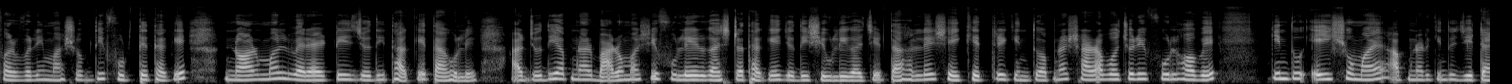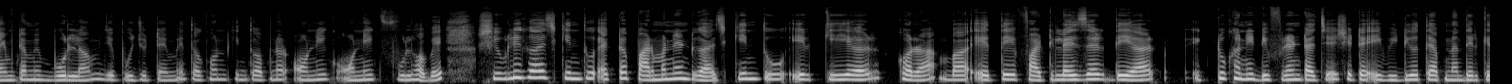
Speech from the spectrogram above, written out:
ফেব্রুয়ারি মাস অবধি ফুটতে থাকে। নর্মাল ভ্যারাইটিস যদি থাকে তাহলে। আর যদি আপনার বারো মাসে ফুলের গাছটা থাকে যদি শিউলি গাছের, তাহলে সেই ক্ষেত্রে কিন্তু আপনার সারা বছরই ফুল হবে। কিন্তু এই সময় আপনার কিন্তু যে টাইমটা আমি বললাম যে পুজোর টাইমে তখন কিন্তু আপনার অনেক অনেক ফুল হবে। শিউলি গাছ কিন্তু একটা পারমানেন্ট গাছ, কিন্তু এর কেয়ার করা বা এতে ফার্টিলাইজার দেওয়ার একটুখানি ডিফারেন্ট আছে, সেটা এই ভিডিওতে আপনাদেরকে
